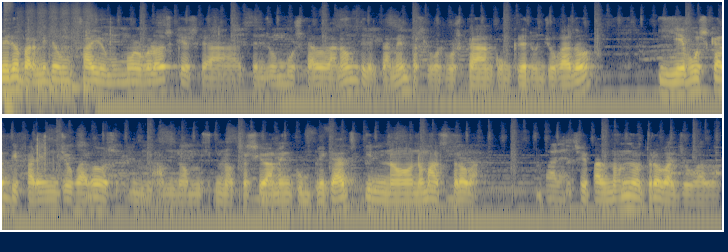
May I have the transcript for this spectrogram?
Però per mi té un fallo molt gros, que és que tens un buscador de nom directament, per si vols buscar en concret un jugador, i he buscat diferents jugadors amb noms no excessivament complicats i no, no me'ls troba. Vale. O sigui, pel nom no troba el jugador.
